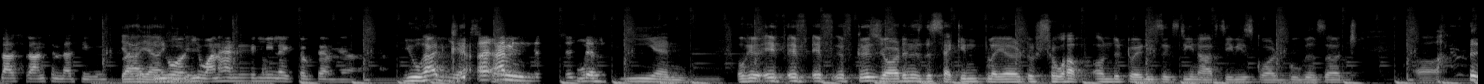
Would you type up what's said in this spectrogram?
plus runs in that season. Yeah, yeah. He, he, he one-handedly like took them. Yeah. You had Chris yeah, I, I mean, me and okay. If if if if Chris Jordan is the second player to show up on the 2016 RCB squad, Google search. Uh,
